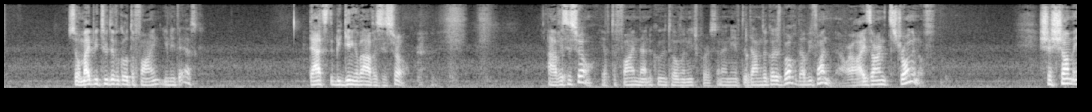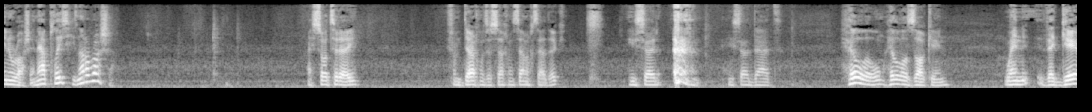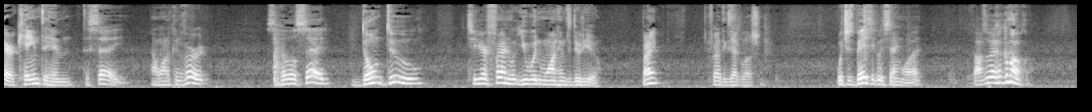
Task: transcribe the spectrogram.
So it might be too difficult to find. You need to ask. That's the beginning of Avos Yisrael. Avos Yisrael. You have to find that Nakuda Tov in each person, and you have to dam the Kodesh Baruch. That'll be fine. Our eyes aren't strong enough. Shasham in Rasha. In that place, he's not a Rasha. I saw today from Derech Mitzvah Tzemach Tzedek. He said, he said that Hillel, Hillel Zakin, when the Ger came to him to say, I want to convert, so Hillel said, Don't do to your friend what you wouldn't want him to do to you. Right? I forgot the exact Lashon. Which is basically saying what?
